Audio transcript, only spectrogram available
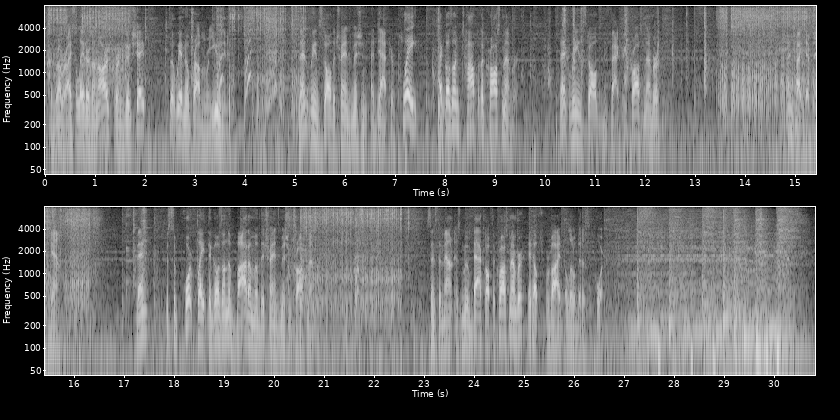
The rubber isolators on ours were in good shape, so we have no problem reusing it. Then we install the transmission adapter plate that goes on top of the cross member. Then reinstalled the factory cross member and tightened everything down. Then the support plate that goes on the bottom of the transmission cross member. Since the mount is moved back off the cross member, it helps provide a little bit of support.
